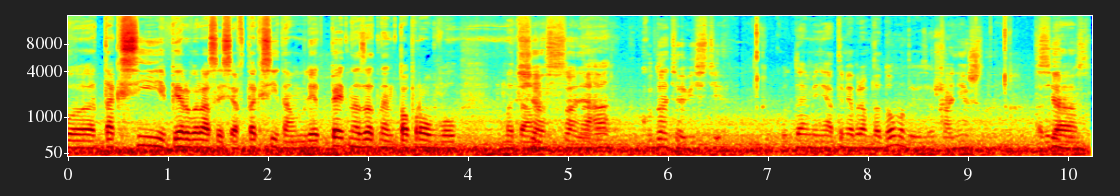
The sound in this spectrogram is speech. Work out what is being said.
э, такси. Первый раз я себя в такси там лет пять назад, наверное, попробовал. Мы там, Сейчас, Саня, Ага. куда тебя везти? Куда меня? Ты меня прям до дома довезешь? Конечно. Тогда Сервис.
